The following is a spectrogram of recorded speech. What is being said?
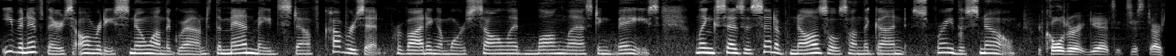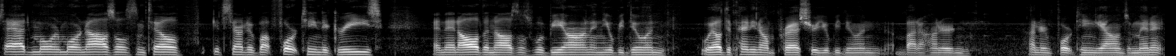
Even if there's already snow on the ground, the man made stuff covers it, providing a more solid, long lasting base. Link says a set of nozzles on the gun spray the snow. The colder it gets, it just starts adding more and more nozzles until it gets down to about 14 degrees and then all the nozzles will be on and you'll be doing well depending on pressure you'll be doing about 100 114 gallons a minute.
